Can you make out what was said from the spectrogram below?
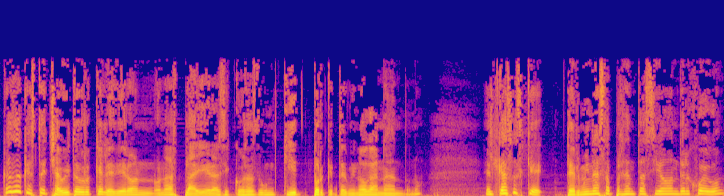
Caso que este chavito creo que le dieron unas playeras y cosas, un kit porque terminó ganando, ¿no? El caso es que termina esa presentación del juego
